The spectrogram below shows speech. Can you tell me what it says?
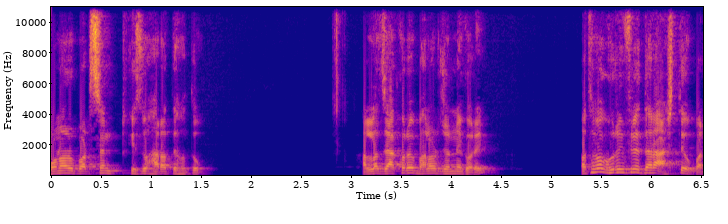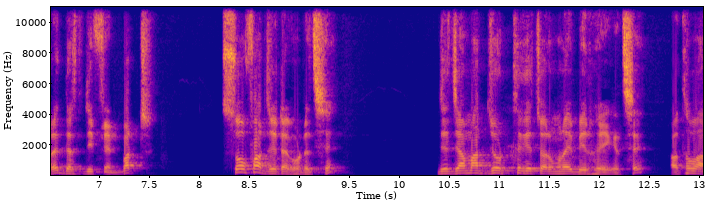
পনেরো পার্সেন্ট কিছু হারাতে হতো। আল্লাহ যা করে ভালোর জন্য করে। অথবা ঘুরে ফিরে তারা আসতেও পারে দ্যাটস ডিফারেন্ট বাট সোফার যেটা ঘটেছে, যে জামাত জোট থেকে চরমনায় বের হয়ে গেছে অথবা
